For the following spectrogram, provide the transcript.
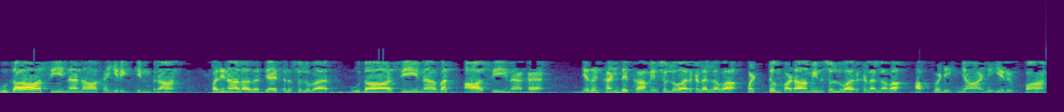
உதாசீனனாக இருக்கின்றான். பதினாலாவது அத்தியாயத்துல சொல்லுவார் உதாசீனவத் ஆசீனக. எதுவும் கண்டுக்காமின்னு சொல்லுவார்கள் அல்லவா? பட்டும் படாமின்னு சொல்லுவார்கள் அல்லவா? அப்படி ஞானி இருப்பான்.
